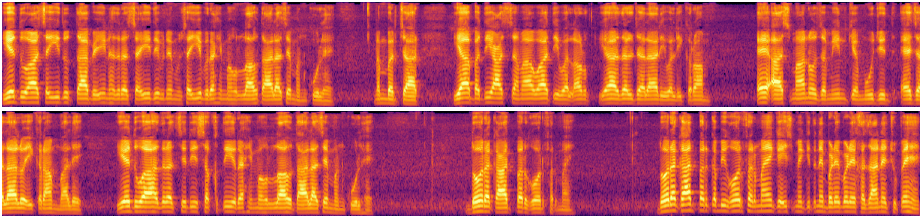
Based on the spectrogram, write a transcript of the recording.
یہ دعا سید التابعین حضرت سعید ابن مسیب رحمہ اللہ تعالیٰ سے منقول ہے۔ نمبر چار، یا بدیع السماوات والارض، یا ذل جلال والاکرام۔ اے آسمان و زمین کے موجد، اے جلال و اکرام والے۔ یہ دعا حضرت سری سختی رحمہ اللہ تعالیٰ سے منقول ہے۔ دو رکعت پر غور فرمائیں۔ دو رکعت پر کبھی غور فرمائیں کہ اس میں کتنے بڑے بڑے خزانے چھپے ہیں۔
